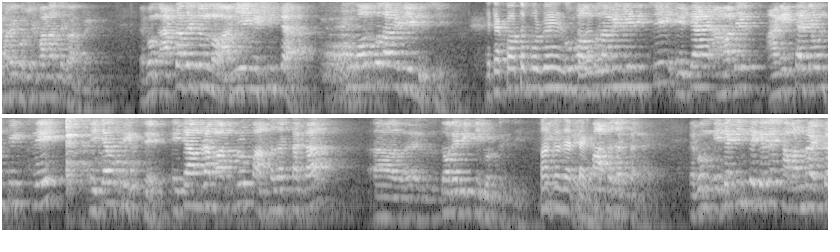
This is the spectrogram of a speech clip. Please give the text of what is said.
ঘরে বসে বানাতে পারবেন। এবং আপনাদের জন্য আমি এই মেশিনটা খুব অল্প দামে দিয়ে দিচ্ছি। এটা কত পড়বে? খুব অল্প দামে দিয়ে দিচ্ছি। এটা আমাদের আগেরটা যেমন ফিক্সড রেট এটাও ফিক্সড রেট এটা আমরা মাত্র পাঁচ হাজার টাকা দরে বিক্রি করতেছি। 5,000 টাকা। পাঁচ হাজার টাকা এবং এটা কিনতে গেলে সামান্য একটা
